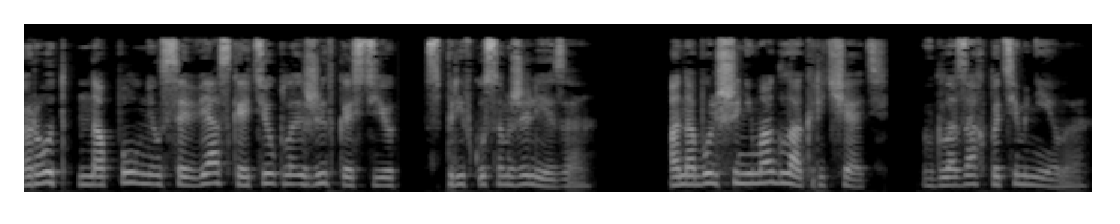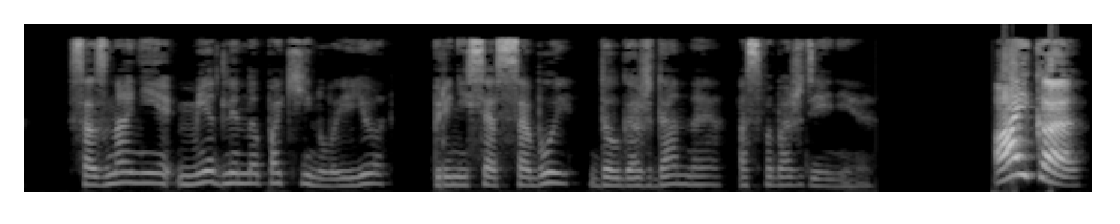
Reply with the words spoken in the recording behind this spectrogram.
Рот наполнился вязкой теплой жидкостью с привкусом железа. Она больше не могла кричать, в глазах потемнело. Сознание медленно покинуло ее, принеся с собой долгожданное освобождение. «Айка!»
